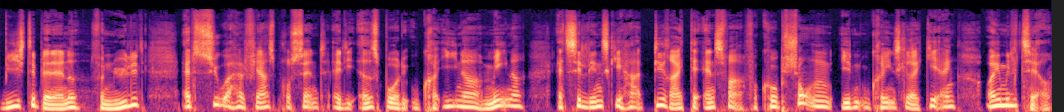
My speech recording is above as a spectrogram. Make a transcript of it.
viste blandt andet for nyligt, at 77 procent af de adspurgte ukrainere mener, at Zelensky har direkte ansvar for korruptionen i den ukrainske regering og i militæret.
